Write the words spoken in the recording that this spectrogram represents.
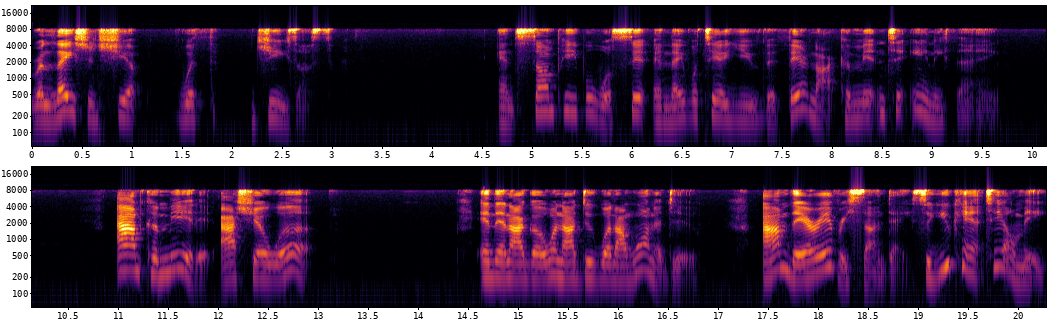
relationship with Jesus. And some people will sit and they will tell you that they're not committing to anything. I'm committed. I show up. And then I go and I do what I want to do. I'm there every Sunday. So you can't tell me.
